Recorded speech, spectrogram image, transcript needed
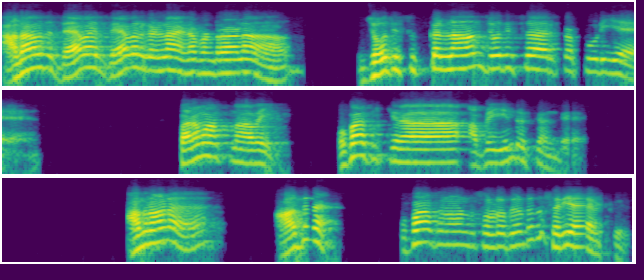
அதாவது தேவ தேவர்கள்லாம் என்ன பண்றாலும் ஜோதிஷுக்கெல்லாம் ஜோதிஷா இருக்கக்கூடிய பரமாத்மாவை உபாசிக்கிறா அப்படின்னு இருக்கு அங்க. அதனால அதுல உபாசனம்னு சொல்றதுன்றது சரியா இருக்கு.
